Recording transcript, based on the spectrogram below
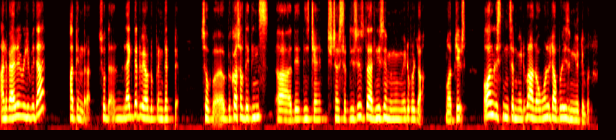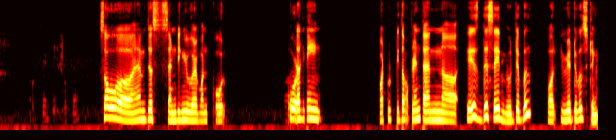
and value will be the Atindra. So the, like that we have to print that. So because of the things, uh, the- these change, this is the are mutable jo- objects. All these things are mutable and only tuple is immutable. So uh, I'm just sending you a one code. Code. That mean what would be the print and uh, is this a mutable or immutable string?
